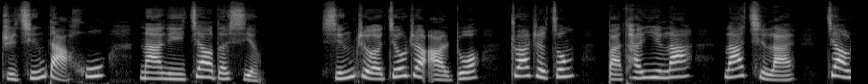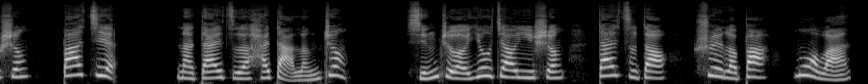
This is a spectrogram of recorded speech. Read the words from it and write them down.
只请打呼，那里叫得醒？行者揪着耳朵，抓着鬃，把他一拉，拉起来，叫声八戒。那呆子还打愣怔。行者又叫一声，呆子道：“睡了吧，莫玩，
